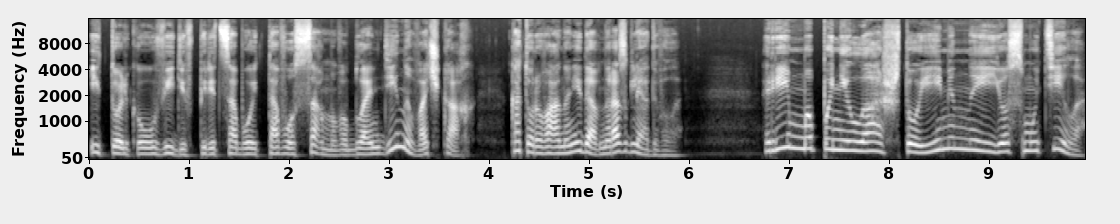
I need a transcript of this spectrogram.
И только увидев перед собой того самого блондина в очках, которого она недавно разглядывала, Римма поняла, что именно ее смутило.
